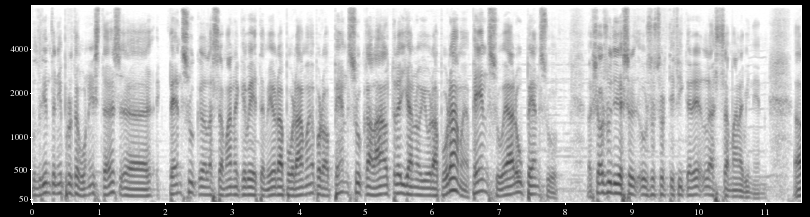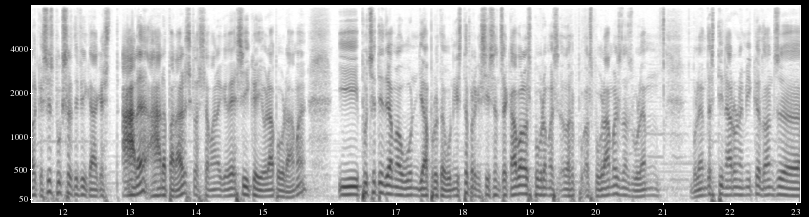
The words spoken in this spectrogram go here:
voldríem tenir protagonistes. Eh, penso que la setmana que ve també hi haurà programa, però penso que l'altra ja no hi haurà programa. Penso, eh? ara ho penso. Això us ho, diré, us ho certificaré la setmana vinent. El que sí us puc certificar aquest, ara, ara per ara, és que la setmana que ve sí que hi haurà programa i potser tindrem algun ja protagonista perquè si se'ns acaben els programes, els programes doncs volem, volem destinar una mica doncs, eh,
